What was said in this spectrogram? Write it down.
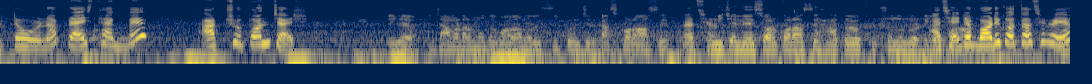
একটা ওড়না। প্রাইস থাকবে আটশো পঞ্চাশ। এই যে জামাটার মধ্যে গলার মধ্যে সিকোয়েন্সের কাজ করা আছে। আচ্ছা। নিচে লেস ওয়ার্ক করা আছে হাতেও খুব সুন্দর করে ডিজাইন আচ্ছা এটা বডি কত আছে ভাইয়া?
